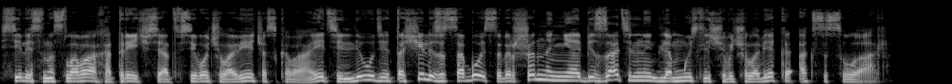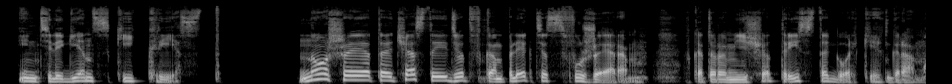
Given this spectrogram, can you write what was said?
Сились на словах отречься от всего человеческого, эти люди тащили за собой совершенно необязательный для мыслящего человека аксессуар — интеллигентский крест. Ноша эта часто идет в комплекте с фужером, в котором еще 300 горьких грамм.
